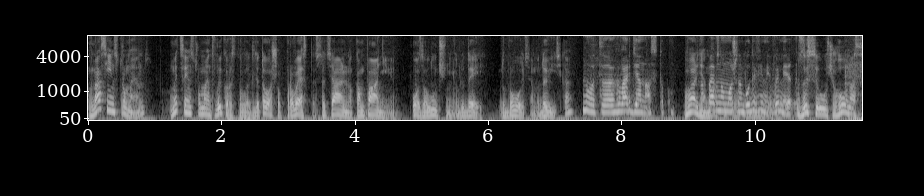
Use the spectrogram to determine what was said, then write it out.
в нас є інструмент. Ми цей інструмент використали для того, щоб провести соціальну кампанію по залученню людей добровольцями до війська. Ну от е, гвардія наступу. Гвардія Напевно, наступу. можна буде виміряти. ЗСУ, чого у нас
